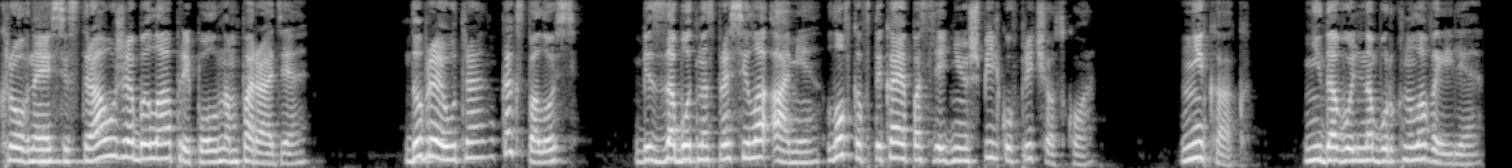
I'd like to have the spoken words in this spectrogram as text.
Кровная сестра уже была при полном параде. «Доброе утро. Как спалось?» Беззаботно спросила Ами, ловко втыкая последнюю шпильку в прическу. «Никак», — недовольно буркнула Вейли.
